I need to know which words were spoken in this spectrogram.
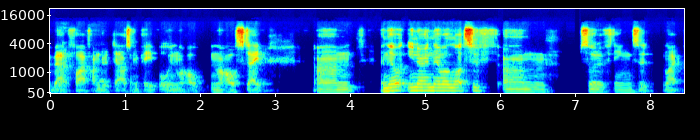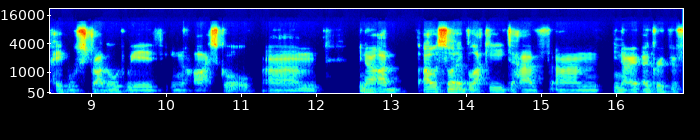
about 500,000 people in the whole in the whole state. Um, and there were, you know, and there were lots of um, sort of things that like people struggled with in high school. Um, you know, I I was sort of lucky to have um, you know a group of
